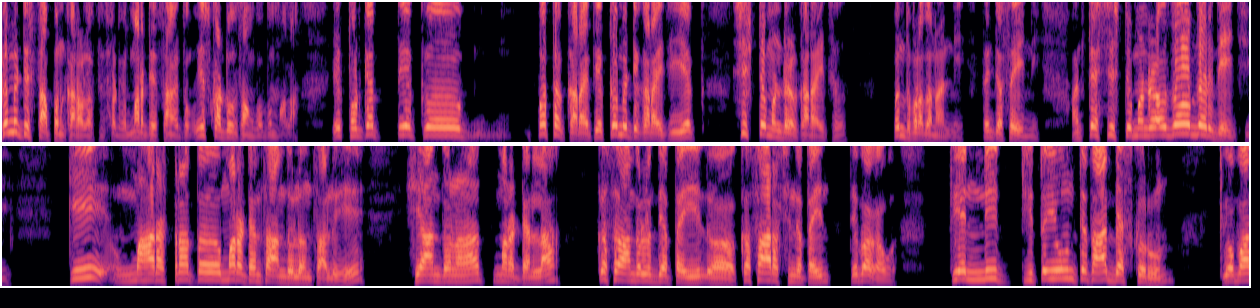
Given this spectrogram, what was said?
कमिटी स्थापन करावं लागते थोडक्यात. मराठीत सांगायचं इसकाटून सांगतो तुम्हाला. एक थोडक्यात एक पथक करायचं एक कमिटी करायची एक शिष्टमंडळ करायचं पंतप्रधानांनी त्यांच्या सहींनी. आणि त्या शिष्टमंडळावर जबाबदारी द्यायची की महाराष्ट्रात मराठ्यांचं आंदोलन चालू आहे. हे आंदोलनात मराठ्यांना कसं आंदोलन देता येईल कसं आरक्षण देता येईल ते बघावं. त्यांनी तिथं येऊन त्याचा अभ्यास करून की बाबा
